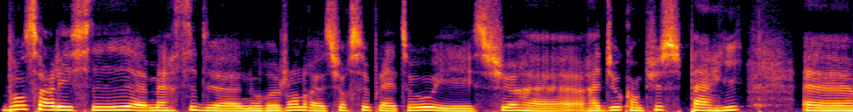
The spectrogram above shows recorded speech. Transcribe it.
Bonsoir les filles, euh, merci de nous rejoindre sur ce plateau et sur euh, Radio Campus Paris. Euh,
